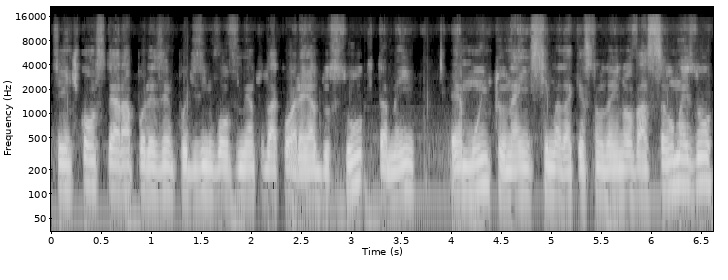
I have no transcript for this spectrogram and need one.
Se a gente considerar, por exemplo, o desenvolvimento da Coreia do Sul, que também é muito né, em cima da questão da inovação, mas o,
